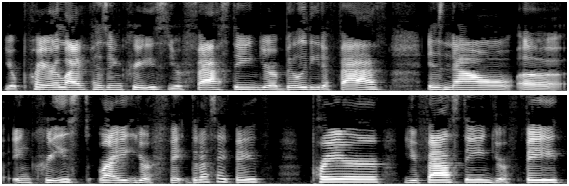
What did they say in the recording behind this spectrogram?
your prayer life has increased your fasting your ability to fast is now uh increased right? Your faith did i say faith prayer, your fasting, your faith,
